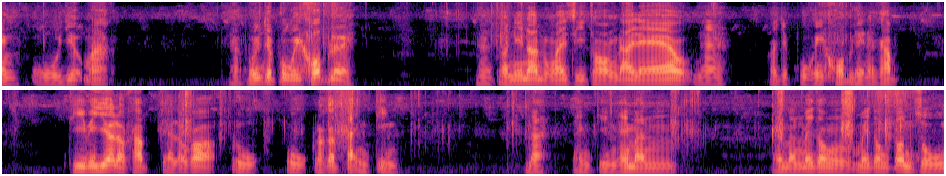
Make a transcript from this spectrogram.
ง โอ้เยอะมากนะผมจะปลูกให้ครบเลยนะตอนนี้น้ำดอกไม้สีทองได้แล้วนะก็จะปลูกให้ครบเลยนะครับ ที่ไม่เยอะหรอกครับ แต่เราก็ปลูกปลูกแล้วก็แต่งกิ่งนะแต่งกิ่งให้มันให้มันไม่ต้องไม่ต้องต้นสูง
